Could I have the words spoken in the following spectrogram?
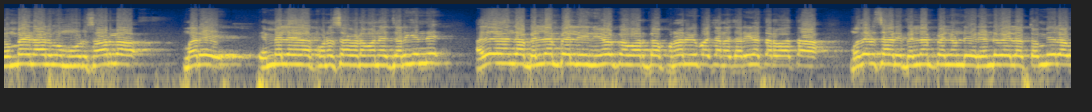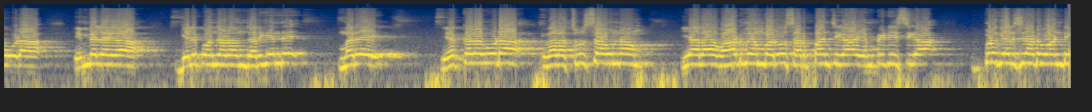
తొంభై నాలుగు మూడు సార్లు మరి ఎమ్మెల్యేగా కొనసాగడం అనేది జరిగింది. అదేవిధంగా బెల్లంపల్లి నియోజకవర్గ పునర్విభజన జరిగిన తర్వాత మొదటిసారి బెల్లంపల్లి నుండి రెండు వేల తొమ్మిదిలో కూడా ఎమ్మెల్యేగా గెలుపొందడం జరిగింది. మరి ఎక్కడ కూడా ఇవాళ చూస్తూ ఉన్నాం ఇవాళ వార్డు మెంబరు సర్పంచ్గా ఎంపీటీసీగా ఇప్పుడు గెలిచినటువంటి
